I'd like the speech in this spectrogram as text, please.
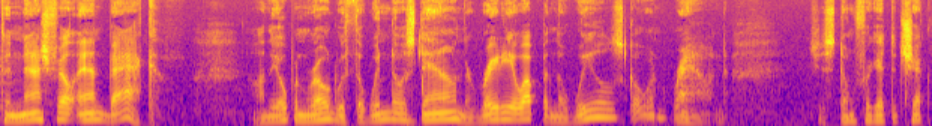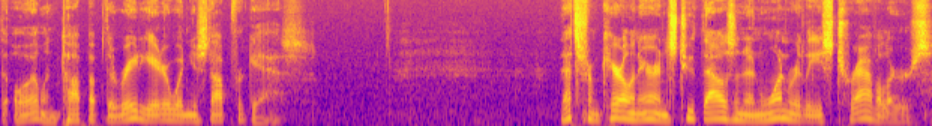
to Nashville and back on the open road with the windows down, the radio up, and the wheels going round. Just don't forget to check the oil and top up the radiator when you stop for gas. That's from Carolyn Arends' 2001 release, Travelers,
